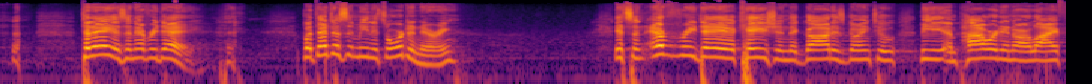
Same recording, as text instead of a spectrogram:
Today is an everyday. but that doesn't mean it's ordinary. It's an everyday occasion that God is going to be empowered in our life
